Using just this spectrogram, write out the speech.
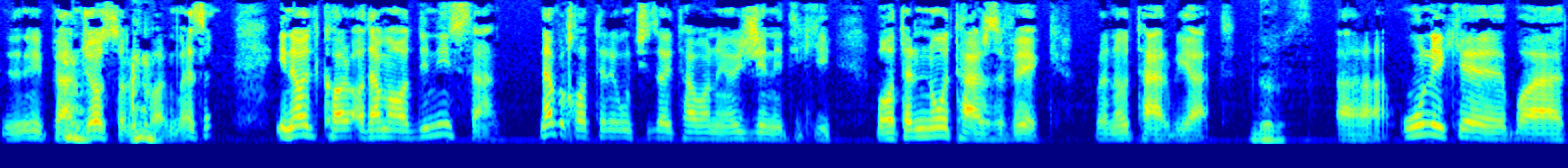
می‌دونی؟ پنجاه سال کار می‌کنه. اصلا اینا کار آدم عادی نیستن. نه به خاطر اون چیزای توانایی ژنتیکی به خاطر نوع طرز فکر و نوع تربیت. درست. اونه که باید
